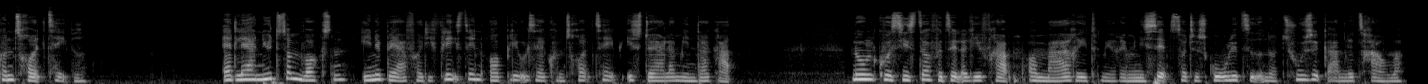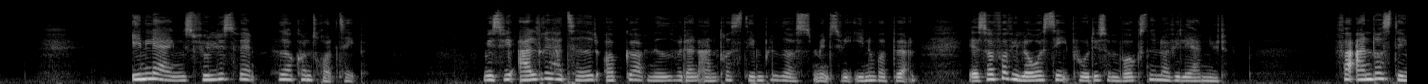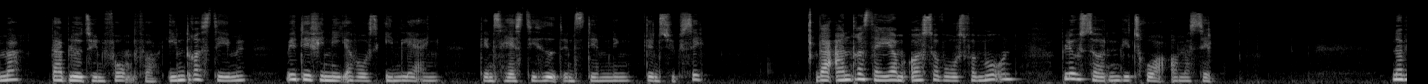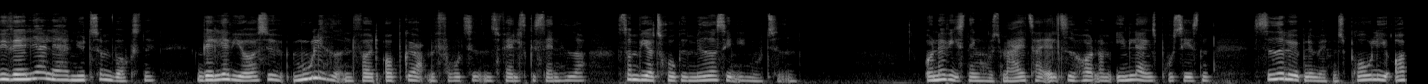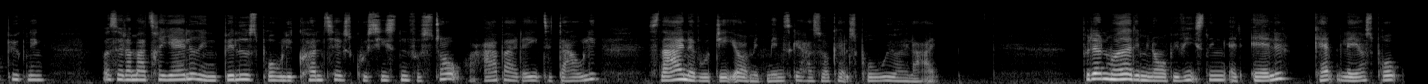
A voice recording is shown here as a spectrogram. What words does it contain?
Kontroltabet. At lære nyt som voksen indebærer for de fleste en oplevelse af kontroltab i større eller mindre grad. Nogle kursister fortæller lige frem om mareridt med reminiscenser til skoletiden og tusse gamle traumer. Indlæringens følgesvend hedder kontroltab. Hvis vi aldrig har taget et opgør med, hvordan andre stemplede os, mens vi endnu var børn, ja, så får vi lov at se på det som voksne, når vi lærer nyt. For andre stemmer, der er blevet til en form for indre stemme, vil definere vores indlæring, dens hastighed, dens stemning, dens succes. Hvad andre sagde om os og vores formåen, blev sådan, vi tror om os selv. Når vi vælger at lære nyt som voksne, vælger vi også muligheden for et opgør med fortidens falske sandheder, som vi har trukket med os ind i nutiden. Undervisningen hos mig tager altid hånd om indlæringsprocessen, sideløbende med den sproglige opbygning, og sætter materialet i en billedsproglig kontekst, kursisten forstår og arbejder i til daglig, snarere end at vurdere, om et menneske har såkaldt sprogører eller ej. På den måde er det min overbevisning, at alle kan lære sprog,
